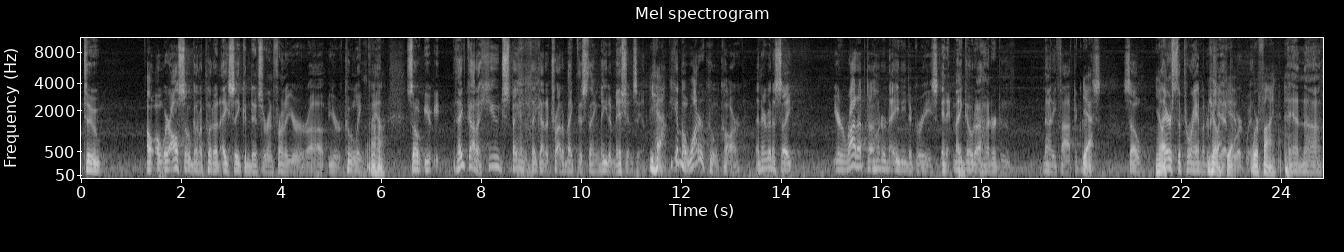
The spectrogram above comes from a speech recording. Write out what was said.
to oh, oh, we're also going to put an AC condenser in front of your uh, your cooling fan. Uh-huh. So you, they've got a huge span that they got to try to make this thing meet emissions in. Yeah. You give them a water cooled car, and they're going to say, you're right up to 180 degrees, and it may go to 195 degrees. Yeah. So You're like- there's the parameters you like, have yeah, to work with. we're fine. and uh,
